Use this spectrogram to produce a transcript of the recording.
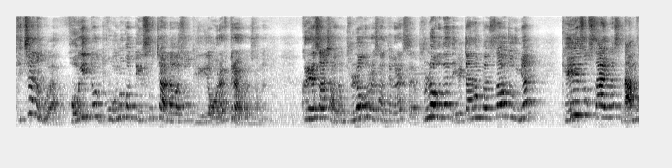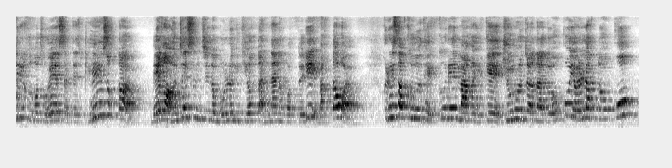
귀찮은 거야. 거기 또 보는 것도 익숙치 않아가지고 되게 어렵더라고요, 저는. 그래서 저는 블로그를 선택을 했어요. 블로그는 일단 한번 써두면 계속 쌓이면서 남들이 그거 조회했을 때 계속 떠요. 내가 언제 쓴지도 모르는 기억도 안 나는 것들이 막 떠요. 그래서 그 댓글에 막 이렇게 주문 전화도 오고 연락도 오고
